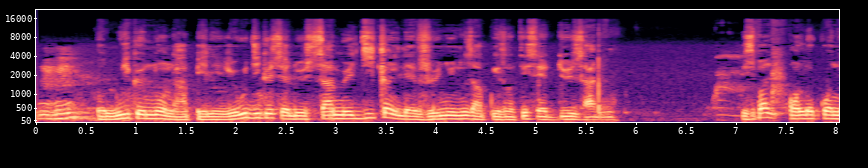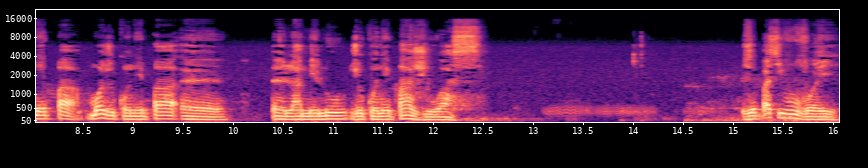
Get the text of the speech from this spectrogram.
C'est lui que nous, on a appelé. Je vous dis que c'est le samedi quand il est venu, il nous a présenté ses deux amis. Je sais pas, on ne le connaît pas. Moi, je connais pas euh, euh, Lamelo, je connais pas Joas. Je sais pas si vous voyez.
